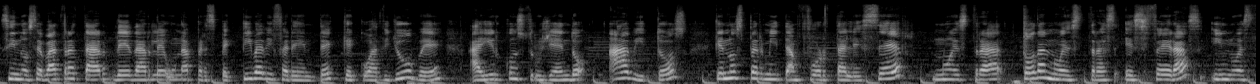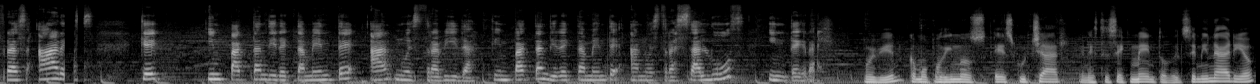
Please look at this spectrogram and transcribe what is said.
sino se va a tratar de darle una perspectiva diferente que coadyuve a ir construyendo hábitos que nos permitan fortalecer nuestra, todas nuestras esferas y nuestras áreas que impactan directamente a nuestra vida, que impactan directamente a nuestra salud integral. Muy bien, como pudimos escuchar en este segmento del seminario,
